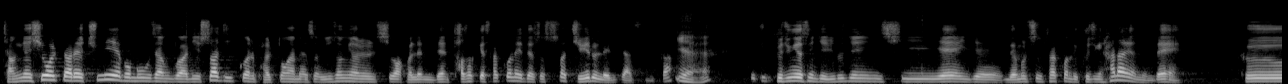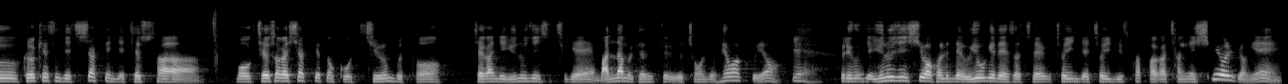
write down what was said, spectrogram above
작년 10월 달에 추미애 법무부 장관이 수사 지휘권을 발동하면서 윤석열 씨와 관련된 다섯 개 사건에 대해서 수사 지휘를 내리지 않습니까? 예. 그 중에서 이제 윤우진 씨의 이제 뇌물수수 사건도 그 중에 하나였는데 그 그렇게 해서 이제 시작된 이제 재수사 뭐 재수사가 시작됐던 그 즈음부터 제가 이제 윤우진 씨 측에 만남을 계속적으로 요청을 좀 해왔고요. 예. 그리고 이제 윤우진 씨와 관련된 의혹에 대해서 제, 저희 이제 저희 뉴스타파가 작년 12월 경에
